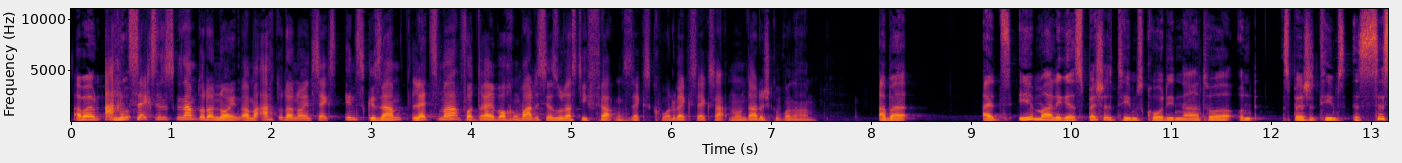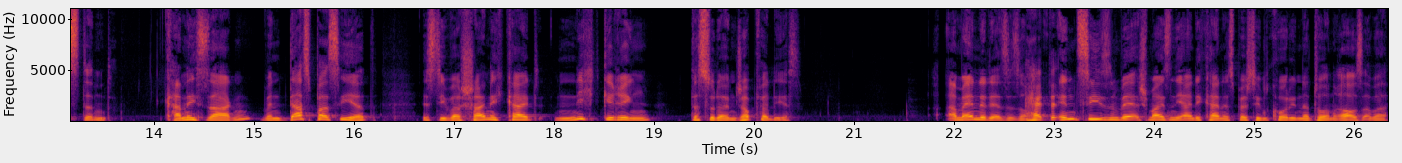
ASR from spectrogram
Aber acht Sacks insgesamt oder neun? Aber acht oder neun Sacks insgesamt. Letztes Mal, vor drei Wochen, war das ja so, dass die Falcons sechs Quarterback-Sacks hatten und dadurch gewonnen haben. Aber als ehemaliger Special Teams Koordinator und Special Teams Assistant kann ich sagen, wenn das passiert, ist die Wahrscheinlichkeit nicht gering, dass du deinen Job verlierst. Am Ende der Saison. Hätte In Season wär, schmeißen die eigentlich keine Special Teams Koordinatoren raus, aber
